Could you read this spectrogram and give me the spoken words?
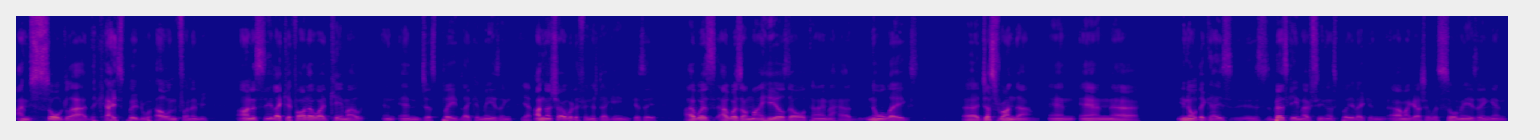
I'm so glad the guys played well in front of me. Honestly, like if Ottawa came out and, and just played like amazing, Yep. I'm not sure I would have finished that game because it, I was I was on my heels the whole time. I had no legs, uh, just run down, and and uh, you know the guys. It's the best game I've seen us play. Like, and oh my gosh, it was so amazing, and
